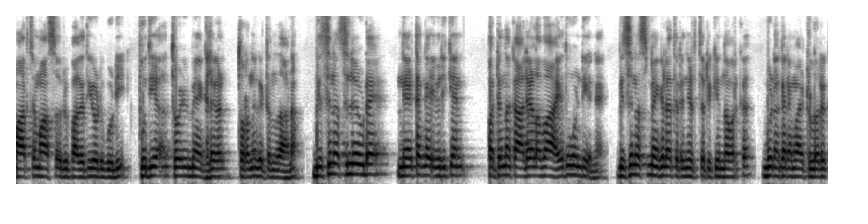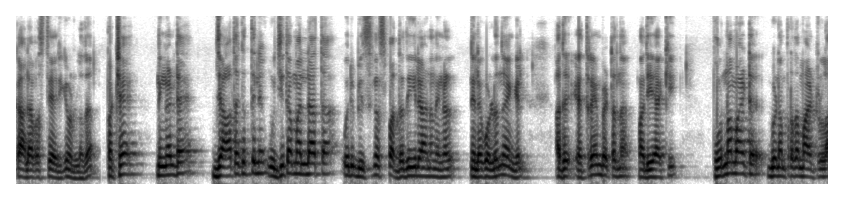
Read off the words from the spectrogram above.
മാർച്ച് മാസം ഒരു പകുതിയോടുകൂടി പുതിയ തൊഴിൽ മേഖലകൾ തുറന്നു കിട്ടുന്നതാണ്. ബിസിനസ്സിലൂടെ നേട്ടം കൈവരിക്കാൻ പറ്റുന്ന കാലയളവ് ആയതുകൊണ്ട് തന്നെ ബിസിനസ് മേഖല തിരഞ്ഞെടുത്തിരിക്കുന്നവർക്ക് ഗുണകരമായിട്ടുള്ള ഒരു കാലാവസ്ഥയായിരിക്കും ഉള്ളത്. പക്ഷേ നിങ്ങളുടെ ജാതകത്തിന് ഉചിതമല്ലാത്ത ഒരു ബിസിനസ് പദ്ധതിയിലാണ് നിങ്ങൾ നിലകൊള്ളുന്നതെങ്കിൽ അത് എത്രയും പെട്ടെന്ന് മതിയാക്കി പൂർണമായിട്ട് ഗുണപ്രദമായിട്ടുള്ള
